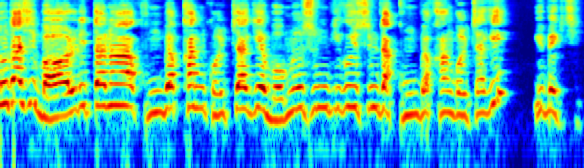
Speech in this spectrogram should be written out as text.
또다시 멀리 떠나 공벽한 골짜기에 몸을 숨기고 있습니다. 공벽한 골짜기? 유백지.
